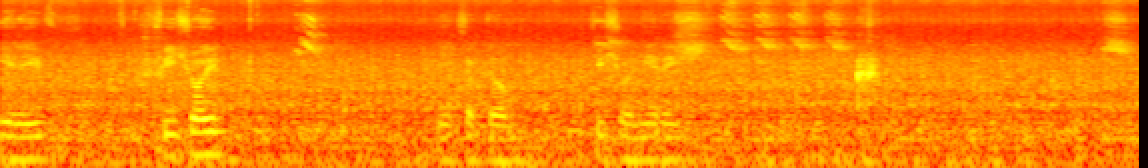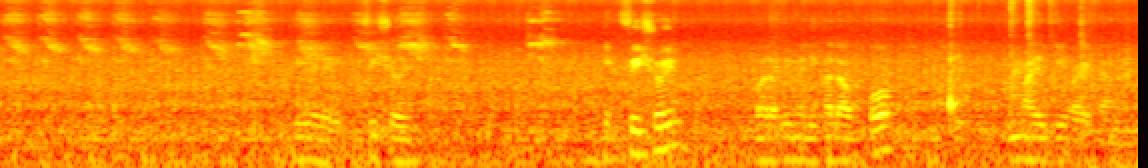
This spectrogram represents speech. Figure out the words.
ये रही फ़िश ऑयल देख सकते हो फ़िश ऑयल ये रही। ये रही फ़िश ऑयल एक फ़िश ऑयल और अभी मैं दिखा था आपको मल्टी वाइटामिन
